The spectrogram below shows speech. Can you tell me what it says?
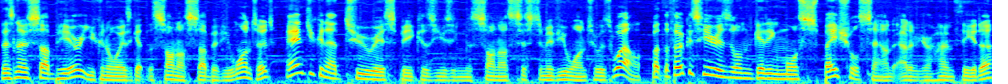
There's no sub here, you can always get the Sonos sub if you want it, and you can add two rear speakers using the Sonos system if you want to as well. But the focus here is on getting more spatial sound out of your home theater,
